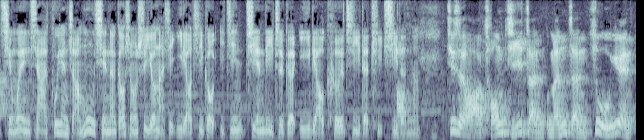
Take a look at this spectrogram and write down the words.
请问一下副院长，目前呢，高雄市有哪些医疗机构已经建立这个医疗科技的体系了呢？其实哈，从急诊、门诊、住院、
